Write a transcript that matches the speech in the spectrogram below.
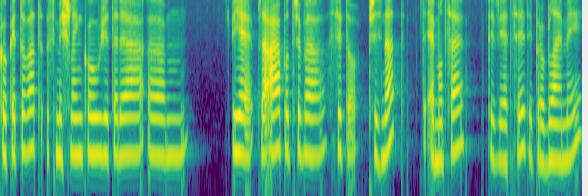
koketovat s myšlenkou, že teda um, je za A potřeba si to přiznat, ty emoce, ty věci, ty problémy,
